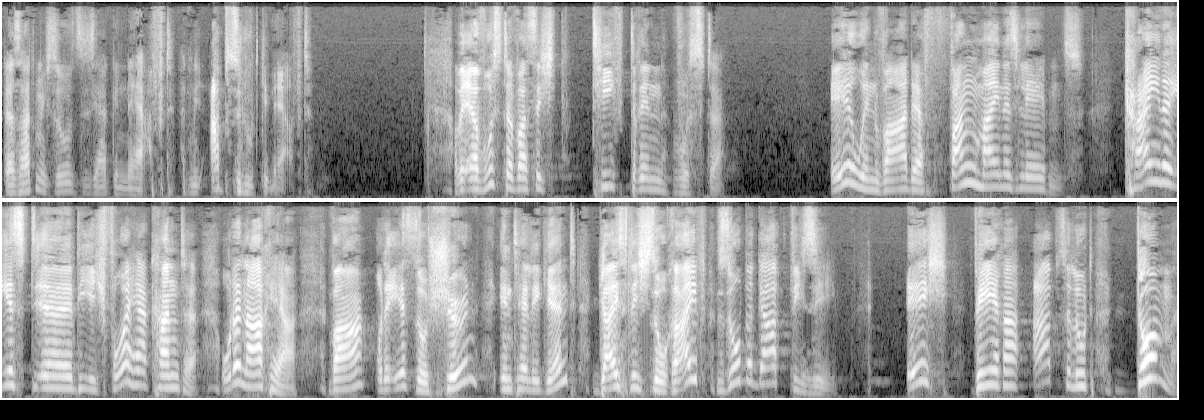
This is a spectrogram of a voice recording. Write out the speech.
Das hat mich so sehr genervt, hat mich absolut genervt. Aber er wusste, was ich tief drin wusste. Eowyn war der Fang meines Lebens. Keine ist, äh, die ich vorher kannte oder nachher, war oder ist so schön, intelligent, geistlich so reif, so begabt wie sie. Ich wäre absolut dumm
